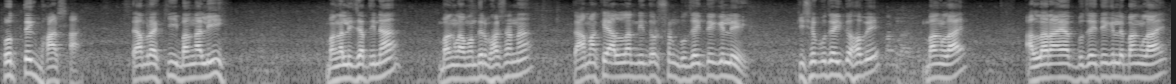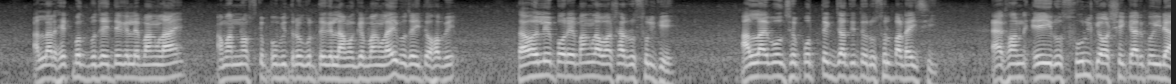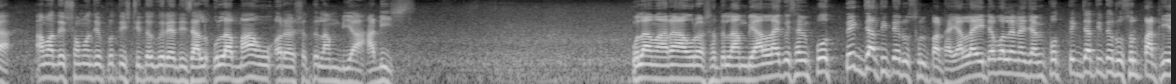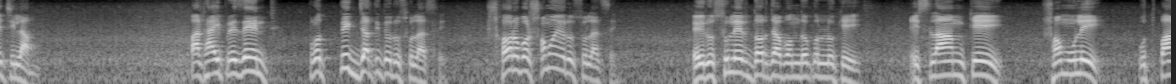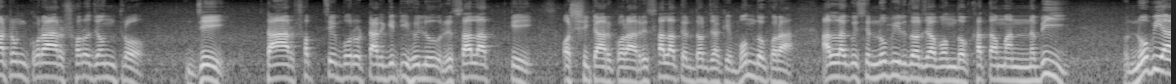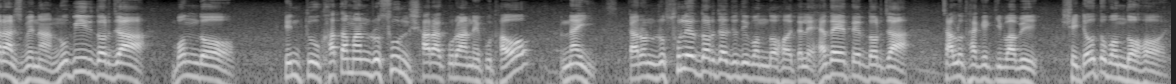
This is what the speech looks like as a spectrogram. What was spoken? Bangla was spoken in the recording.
প্রত্যেক ভাষায়। তাই আমরা কি, বাঙালি? বাঙালি জাতি না? বাংলা আমাদের ভাষা না? তা আমাকে আল্লাহর নিদর্শন বুঝাইতে গেলে কিসে বুঝাইতে হবে? বাংলায়। আল্লাহর আয়াত বুঝাইতে গেলে বাংলায়। আল্লাহর হেকমত বুঝাইতে গেলে বাংলায়। আমার নফসকে পবিত্র করতে গেলে আমাকে বাংলায় বুঝাইতে হবে। তাহলে পরে বাংলা ভাষার রসুলকে আল্লাহ বলছে, প্রত্যেক জাতিতে রসুল পাঠাইছি। এখন এই রসুলকে অস্বীকার কইরা আমাদের সমাজে প্রতিষ্ঠিত করে দিছে আল উলা মা ও অরাসতুল আম্বিয়া, হাদিস। ওলামারা আউরাসাতুল আম্বিয়া, আল্লাহ কইছে, আমি প্রত্যেক জাতিতে রসুল পাঠাই। আল্লাহ এটা বলে না যে, আমি প্রত্যেক জাতিতে রসুল পাঠিয়েছিলাম। পাঠাই প্রেজেন্ট প্রত্যেক জাতিতে রসুল আছে। সর্বসময়ে রসুল আছে। এই রসুলের দরজা বন্ধ করল কে? ইসলামকে সমূলে উৎপাটন করার ষড়যন্ত্র যে তার সবচেয়ে বড় টার্গেটই হইল রেসালাতকে অস্বীকার করা, রেসালাতের দরজাকে বন্ধ করা। আল্লাহ কইছে, নবীর দরজা বন্ধ, খাতামান নবী। নবী আর আসবে না, নবীর দরজা বন্ধ। কিন্তু খাতামান রসুল সারা কোরআনে কোথাও নাই। কারণ রসুলের দরজা যদি বন্ধ হয়, তাহলে হেদায়েতের দরজা চালু থাকে কীভাবে? সেটাও তো বন্ধ হয়।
